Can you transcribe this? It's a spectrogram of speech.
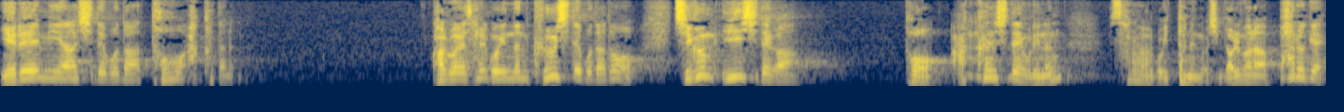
예레미야 시대보다 더 악하다는 과거에 살고 있는 그 시대보다도 지금 이 시대가 더 악한 시대에 우리는 살아가고 있다는 것입니다. 얼마나 빠르게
